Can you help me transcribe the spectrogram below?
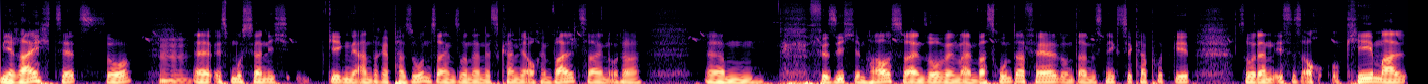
mir reicht's jetzt so. Mhm. Äh, es muss ja nicht gegen eine andere Person sein, sondern es kann ja auch im Wald sein oder ähm, für sich im Haus sein, so, wenn einem was runterfällt und dann das nächste kaputt geht, so, dann ist es auch okay, mal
